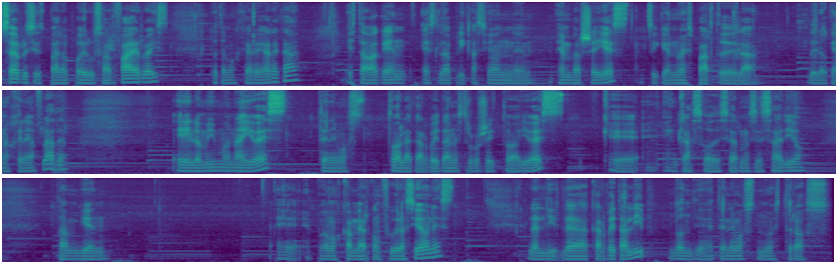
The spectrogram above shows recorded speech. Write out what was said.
Services para poder usar Firebase, lo tenemos que agregar acá. Esta backend es la aplicación en, en Verge.js, así que no es parte de, la, de lo que nos genera Flutter. Eh, lo mismo en iOS, tenemos toda la carpeta de nuestro proyecto iOS, que en caso de ser necesario también eh, podemos cambiar configuraciones. La, carpeta lib, donde tenemos nuestros,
